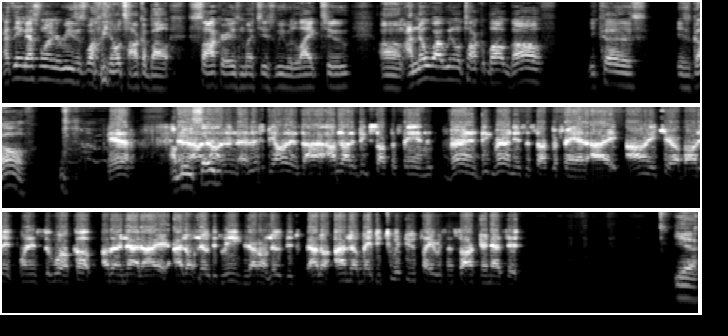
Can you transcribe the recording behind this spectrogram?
I think that's one of the reasons why we don't talk about soccer as much as we would like to. Um, I know why we don't talk about golf because it's golf. Yeah. I mean, and, I- certain, I- let's be honest, I, I'm not a big soccer fan. Vern, Big Vern is a soccer fan. I, I only care about it when it's the World Cup. Other than that, I, I don't know the leagues. I don't know the. I don't. I know maybe two or three players in soccer, and that's it. yeah.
